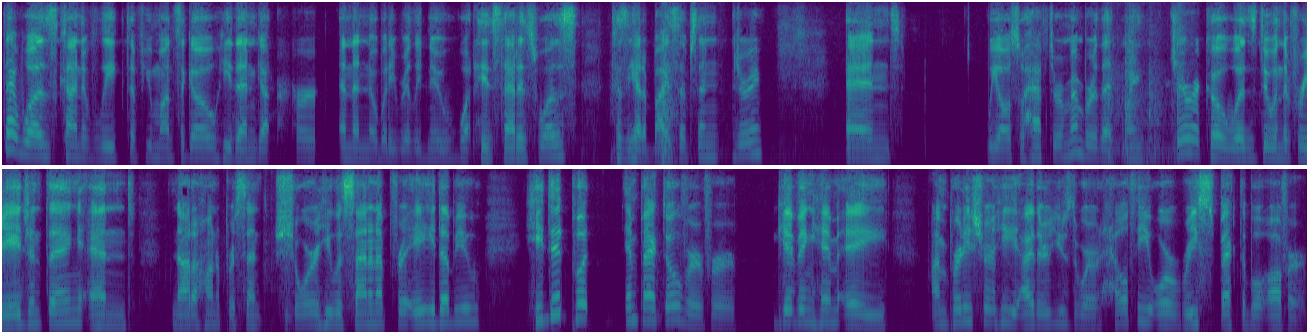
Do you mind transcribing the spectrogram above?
that was kind of leaked a few months ago. He then got hurt, and then nobody really knew what his status was because he had a biceps injury. And we also have to remember that when Jericho was doing the free agent thing and not 100% sure he was signing up for AEW, he did put Impact over for giving him a I'm pretty sure he either used the word healthy or respectable offer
